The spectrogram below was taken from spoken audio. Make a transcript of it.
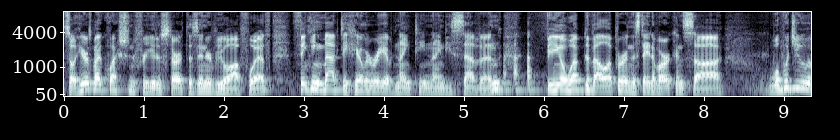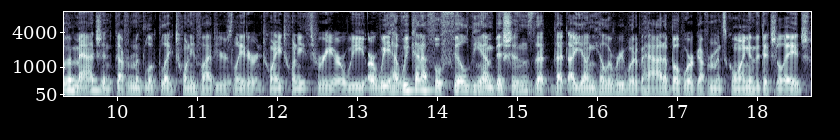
So here's my question for you to start this interview off with. Thinking back to Hillary of 1997, being a web developer in the state of Arkansas, What would you have imagined government looked like 25 years later in 2023? Are we are we have we kind of fulfilled the ambitions that that a young Hillary would have had about where government's going in the digital age?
